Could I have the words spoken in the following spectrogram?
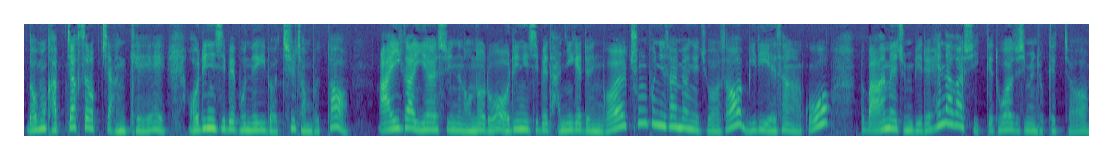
너무 갑작스럽지 않게 어린이집에 보내기 며칠 전부터 아이가 이해할 수 있는 언어로 어린이집에 다니게 된 걸 충분히 설명해 주어서 미리 예상하고 또 마음의 준비를 해나갈 수 있게 도와주시면 좋겠죠.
